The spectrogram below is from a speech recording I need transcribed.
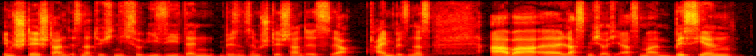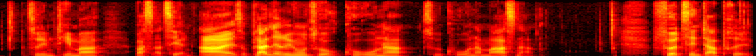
im Stillstand ist natürlich nicht so easy, denn Business im Stillstand ist ja kein Business. Aber äh, lasst mich euch erstmal ein bisschen zu dem Thema was erzählen. Also, Plan der Regierung zur Corona, zu Corona-Maßnahmen. 14. April.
